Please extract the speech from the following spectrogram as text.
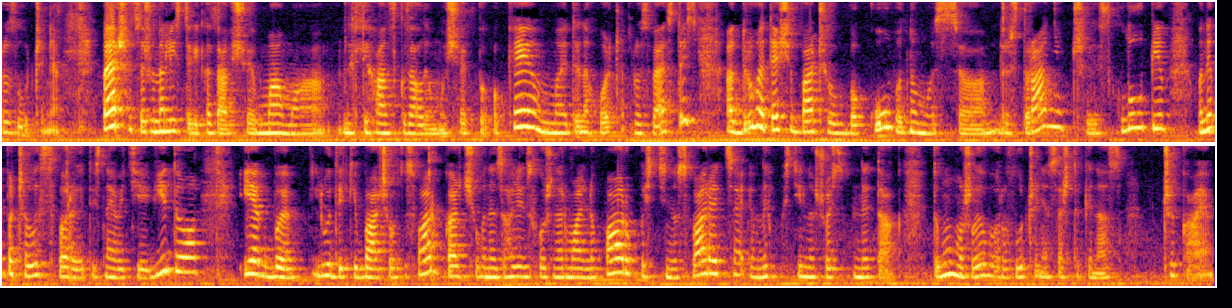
розлучення. Перше, це журналіст, який казав, що мама Несліхан сказала йому, що якби окей, дитина хоче розвестись. А друге, те, що бачив в Баку в одному з е, ресторанів чи з клубів, вони почали сваритись. Навіть є відео. І якби люди, які бачили цю сварку, кажуть, що вони взагалі схожі нормальну пару, постійно сваряться, і в них постійно щось не так. Тому, можливо, розлучення все ж таки нас чекає.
